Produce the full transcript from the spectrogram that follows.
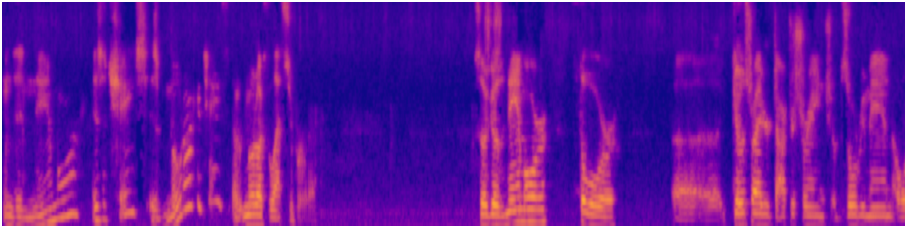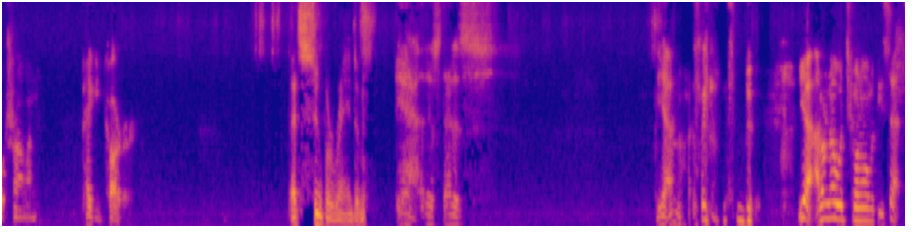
And then Namor is a chase. Is MODOK a chase? Oh, the last super rare. So it goes Namor, Thor, uh, Ghost Rider, Doctor Strange, Absorbing Man, Ultron, Peggy Carter. that's super random. Yeah, that is that is. Yeah, I don't know. yeah, I don't know what's going on with these sets.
